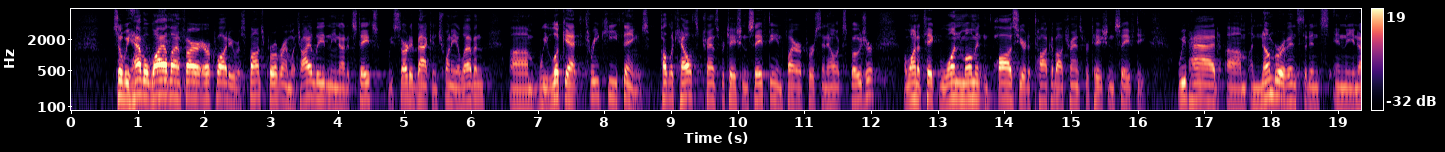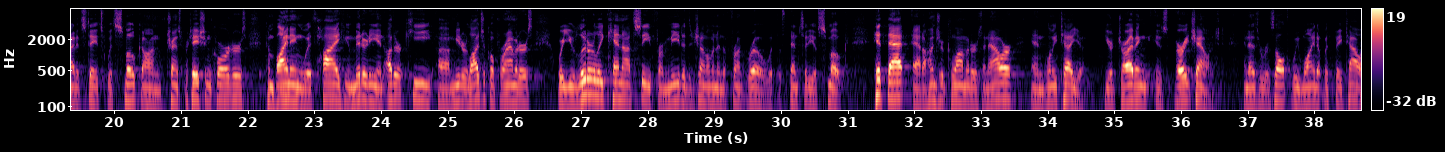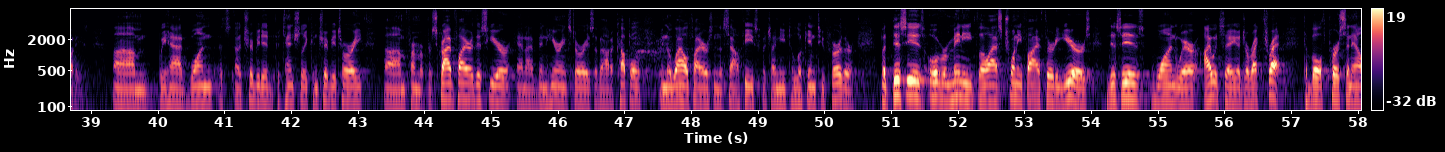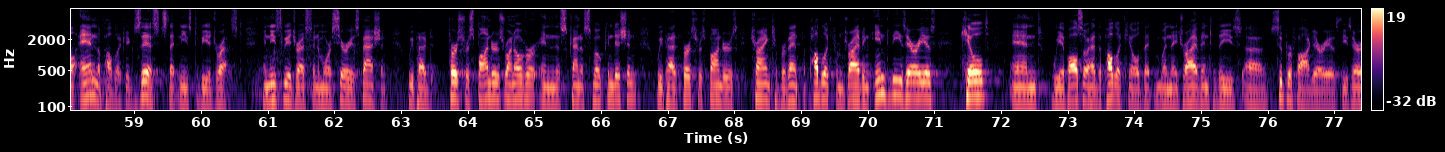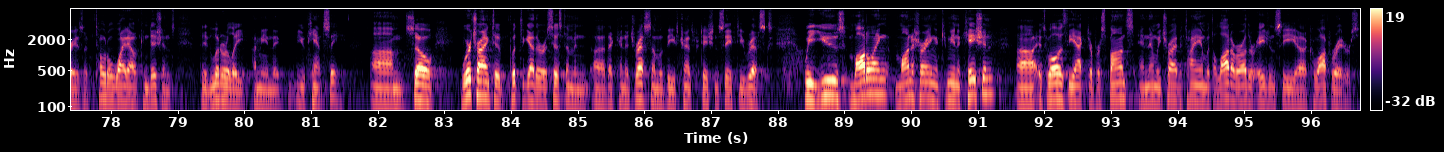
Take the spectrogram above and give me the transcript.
So we have a wildfire air quality response program, which I lead in the United States. We started back in 2011. Um, we look at three key things, public health, transportation safety, and fire personnel exposure. I want to take one moment and pause here to talk about transportation safety. We've had um, a number of incidents in the United States with smoke on transportation corridors, combining with high humidity and other key uh, meteorological parameters, where you literally cannot see from me to the gentleman in the front row with the density of smoke. Hit that at 100 kilometers an hour, and let me tell you, your driving is very challenged. And as a result, we wind up with fatalities. Um, we had one attributed, potentially contributory um, from a prescribed fire this year, and I've been hearing stories about a couple in the wildfires in the southeast, which I need to look into further. But this is over many, the last 25, 30 years, this is one where I would say a direct threat to both personnel and the public exists that needs to be addressed. It needs to be addressed in a more serious fashion. We've had first responders run over in this kind of smoke condition. We've had first responders trying to prevent the public from driving into these areas killed, and we have also had the public killed that when they drive into these uh, super fog areas, these areas of total whiteout conditions, they literally, I mean, they, you can't see. Um, so we're trying to put together a system in, uh, that can address some of these transportation safety risks. We use modeling, monitoring, and communication, uh, as well as the active response, and then we try to tie in with a lot of our other agency uh, cooperators.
